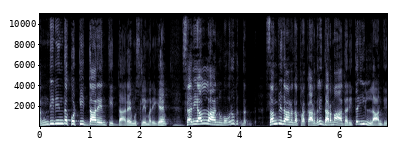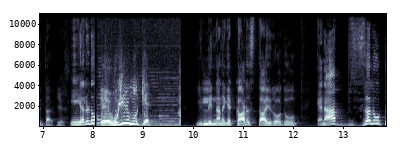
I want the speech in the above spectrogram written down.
ಅಂದಿನಿಂದ ಕೊಟ್ಟಿದ್ದಾರೆ ಅಂತಿದ್ದಾರೆ ಮುಸ್ಲಿಮರಿಗೆ ಸರಿ ಅಲ್ಲ ಅನ್ನುವವರು ಸಂವಿಧಾನದ ಪ್ರಕಾರದಲ್ಲಿ ಧರ್ಮ ಆಧಾರಿತ ಇಲ್ಲ ಅಂದಿದ್ದಾರೆ. ಈ ಎರಡು ಇಲ್ಲಿ ನನಗೆ ಕಾಣಿಸ್ತಾ ಇರೋದು ಎನ್ ಆಬ್ಸಲ್ಯೂಟ್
